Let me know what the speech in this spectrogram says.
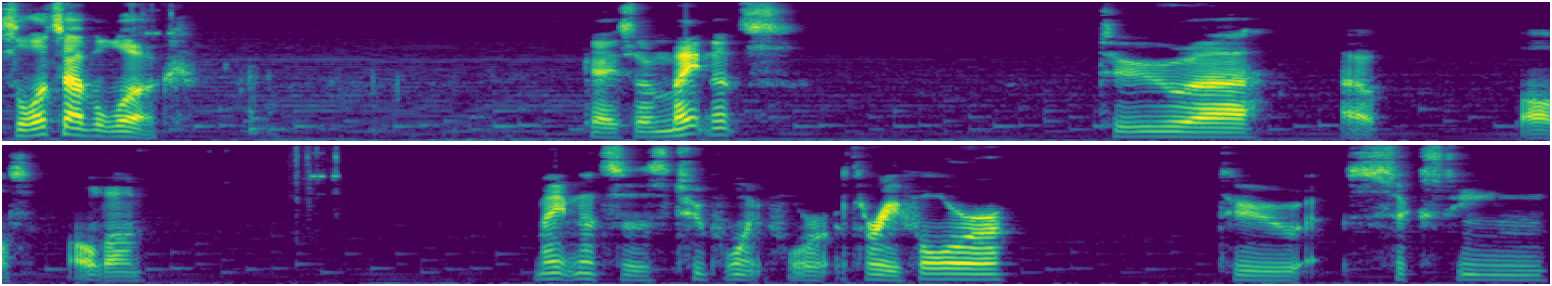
So let's have a look. Okay, so maintenance to, uh, oh, balls, hold on. Maintenance is 2.434 to 16,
